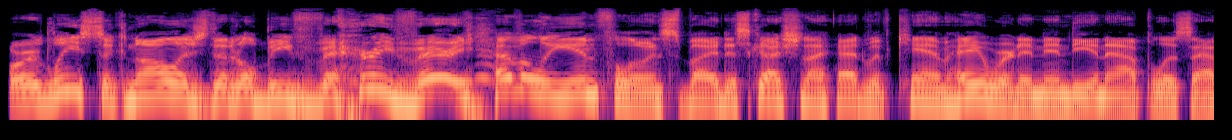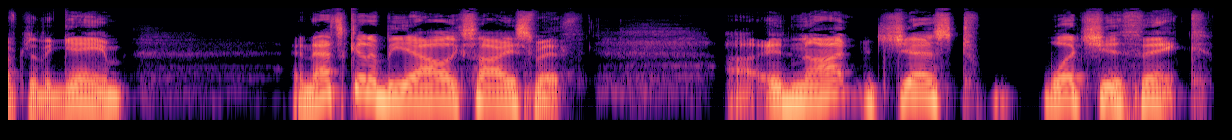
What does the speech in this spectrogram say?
or at least acknowledge that it'll be very, very heavily influenced by a discussion I had with Cam Heyward in Indianapolis after the game. And that's going to be Alex Highsmith. Uh, and not just what you think.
